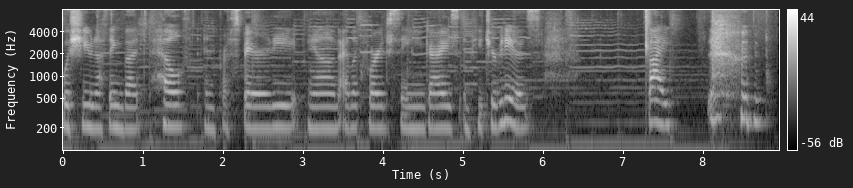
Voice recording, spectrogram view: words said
wish you nothing but health and prosperity and I look forward to seeing you guys in future videos. Bye!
